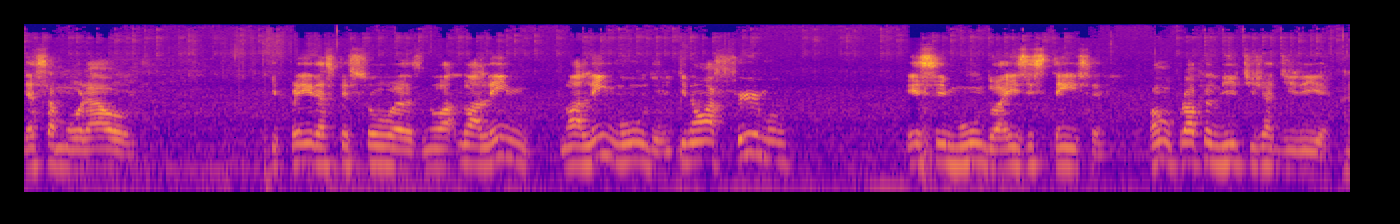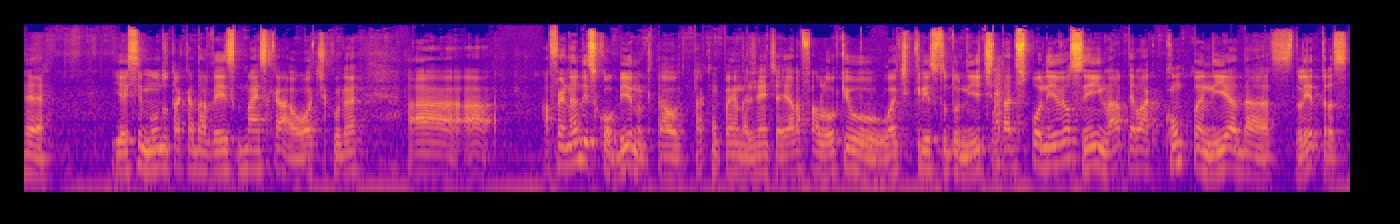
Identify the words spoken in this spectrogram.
dessa moral que prende as pessoas no, no além no além mundo e que não afirmam esse mundo, a existência, como o próprio Nietzsche já diria. É. E esse mundo tá cada vez mais caótico, né? A, a, Fernanda Escobino, que tá, tá acompanhando a gente aí, ela falou que o, Anticristo do Nietzsche tá disponível sim, lá pela Companhia das Letras,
